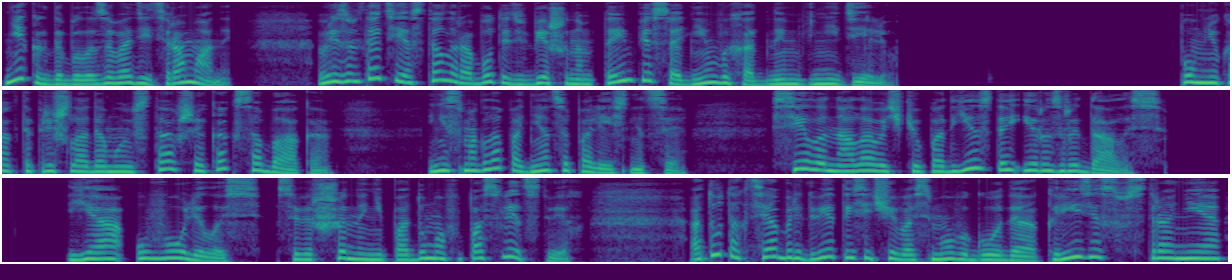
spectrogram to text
некогда было заводить романы. В результате я стала работать в бешеном темпе с одним выходным в неделю. Помню, как-то пришла домой уставшая, как собака — и не смогла подняться по лестнице. Села на лавочке у подъезда и разрыдалась. Я уволилась, совершенно не подумав о последствиях. А тут октябрь 2008 года, кризис в стране,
